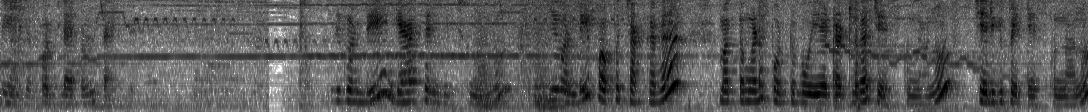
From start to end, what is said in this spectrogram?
నీట్గా పొట్టు లేకుండా తయారు చేసుకుందాం. ఇదిగోండి గ్యాస్ వెలిగించుకున్నాను. ఇవ్వండి పప్పు చక్కగా మొత్తం కూడా పొట్టు పోయేటట్లుగా చేసుకున్నాను. చెరిగి పెట్టేసుకున్నాను.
